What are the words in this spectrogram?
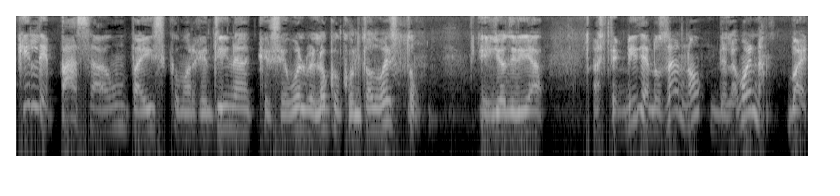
¿Qué le pasa a un país como Argentina que se vuelve loco con todo esto? Y yo diría, hasta envidia nos da, ¿no? De la buena. Bueno,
